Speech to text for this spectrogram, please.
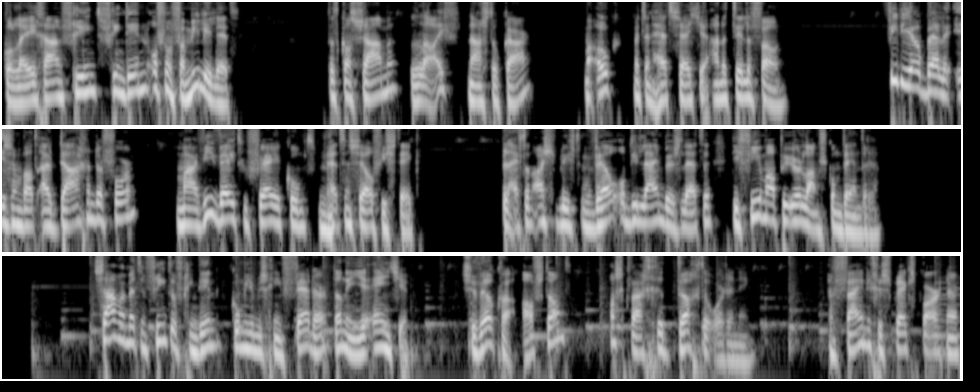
Collega, een vriend, vriendin of een familielid. Dat kan samen, live, naast elkaar, maar ook met een headsetje aan de telefoon. Videobellen is een wat uitdagender vorm, maar wie weet hoe ver je komt met een selfie-stick. Blijf dan alsjeblieft wel op die lijnbus letten die viermaal per uur langs komt denderen. Samen met een vriend of vriendin kom je misschien verder dan in je eentje, zowel qua afstand als qua gedachteordening. Een fijne gesprekspartner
